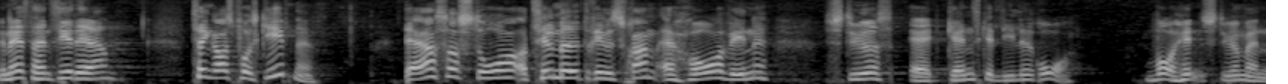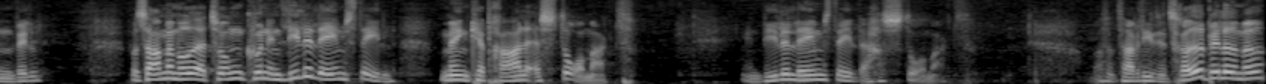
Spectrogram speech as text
Det næste, han siger, det er, tænk også på skibene. Der er så store og til med drives frem af hårde vinde, styres af et ganske lille ror. Hvorhen styrmanden vil. På samme måde er tungen kun en lille lægemstel, men kan prale af stor magt. En lille lægemstel, der har stor magt. Og så tager vi lige det tredje billede med.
